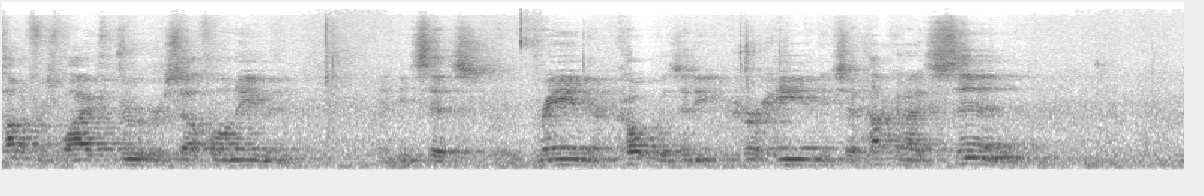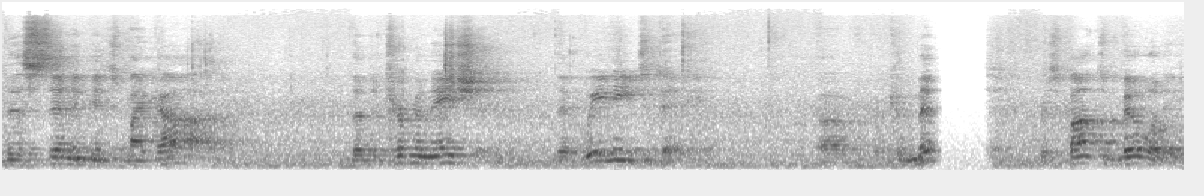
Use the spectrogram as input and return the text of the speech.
Potiphar's wife threw herself on him and, and he says, ran, her coat was in her hand. He said, how can I sin this sin against my God. The determination that we need today, uh, commitment, responsibility,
